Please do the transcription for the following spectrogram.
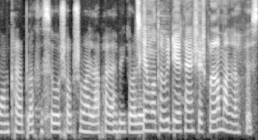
মন খারাপ লাগতেছে, ও সবসময় লাফালাফি করে। এর মতো ভিডিও এখানে শেষ করলাম। আল্লাহ হাফেজ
